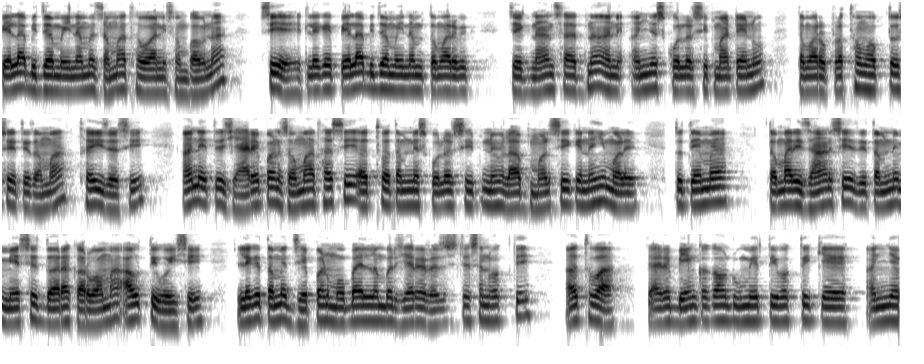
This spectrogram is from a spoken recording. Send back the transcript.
પહેલાં બીજા મહિનામાં જમા થવાની સંભાવના છે. એટલે કે પહેલાં બીજા મહિનામાં તમારે જે જ્ઞાન સાધના અને અન્ય સ્કોલરશિપ માટેનો તમારો પ્રથમ હપ્તો છે તે જમા થઈ જશે. અને તે જ્યારે પણ જમા થશે અથવા તમને સ્કોલરશિપનો લાભ મળશે કે નહીં મળે, તો તેમાં તમારી જાણ છે તે તમને મેસેજ દ્વારા કરવામાં આવતી હોય છે. એટલે કે તમે જે પણ મોબાઈલ નંબર જ્યારે રજિસ્ટ્રેશન વખતે અથવા ત્યારે બેંક અકાઉન્ટ ઉમેરતી વખતે કે અન્ય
